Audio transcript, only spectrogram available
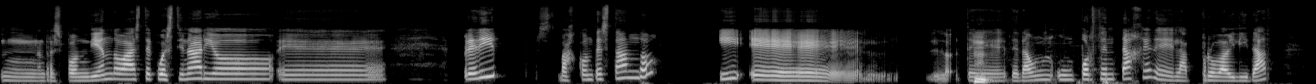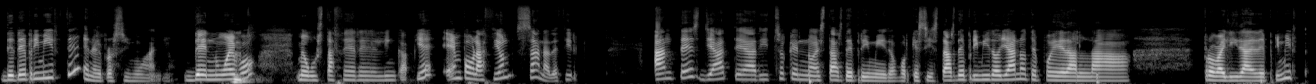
mm, respondiendo a este cuestionario eh, Predit, pues vas contestando y eh, te, mm. te, da un, un, porcentaje de la probabilidad de deprimirte en el próximo año. De nuevo, me gusta hacer el hincapié en población sana, es decir, antes ya te ha dicho que no estás deprimido, porque si estás deprimido ya no te puede dar la probabilidad de deprimirte,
